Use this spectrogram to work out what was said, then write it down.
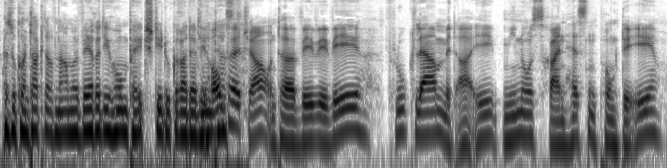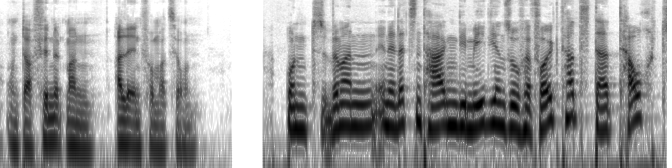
Also Kontaktaufnahme wäre die Homepage, die du gerade erwähnt hast. Die Homepage, ja, unter www.fluglärm mit ae-rheinhessen.de und da findet man alle Informationen. Und wenn man in den letzten Tagen die Medien so verfolgt hat, da taucht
